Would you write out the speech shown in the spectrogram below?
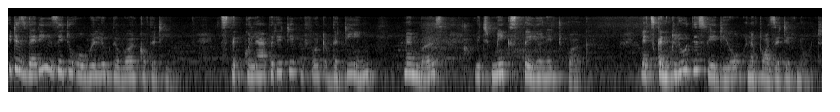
It is very easy to overlook the work of the team. It's the collaborative effort of the team members which makes the unit work. Let's conclude this video on a positive note.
